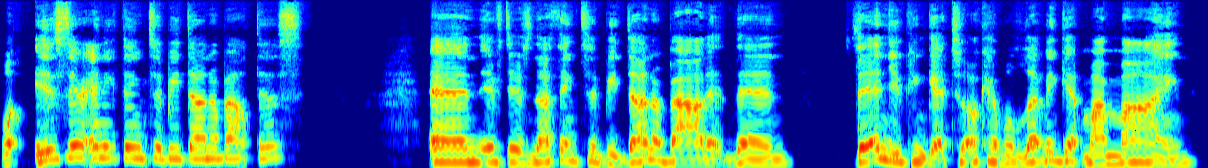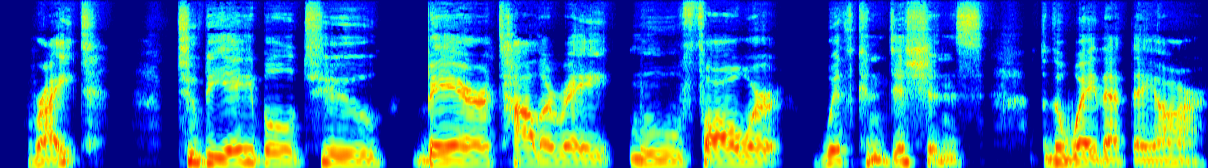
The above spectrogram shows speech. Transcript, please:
well, is there anything to be done about this? And if there's nothing to be done about it, then then you can get to, okay, well, let me get my mind right to be able to bear, tolerate, move forward with conditions the way that they are.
